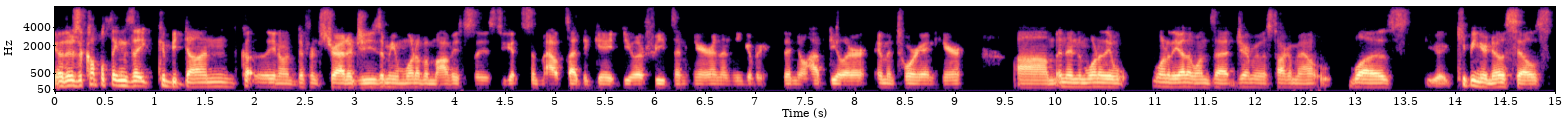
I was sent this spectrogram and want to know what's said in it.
you know, there's a couple things that could be done. You know, different strategies. I mean, one of them obviously is to get some outside the gate dealer feeds in here, and then you give, then you'll have dealer inventory in here. Um, and then one of the one of the other ones that Jeremy was talking about was keeping your no sales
